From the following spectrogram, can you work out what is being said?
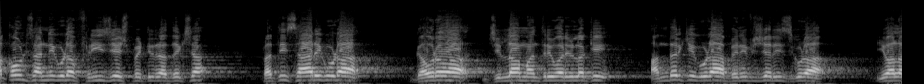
అకౌంట్స్ అన్నీ కూడా ఫ్రీజ్ చేసి పెట్టిరు అధ్యక్ష. ప్రతిసారి కూడా గౌరవ జిల్లా మంత్రివర్యులకి అందరికీ కూడా బెనిఫిషరీస్ కూడా ఇవాళ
